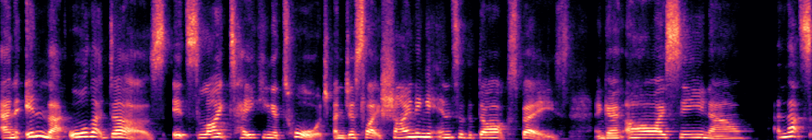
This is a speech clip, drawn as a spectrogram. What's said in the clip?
And in that, all that does, it's like taking a torch and just like shining it into the dark space and going, Oh, I see you now. And that's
